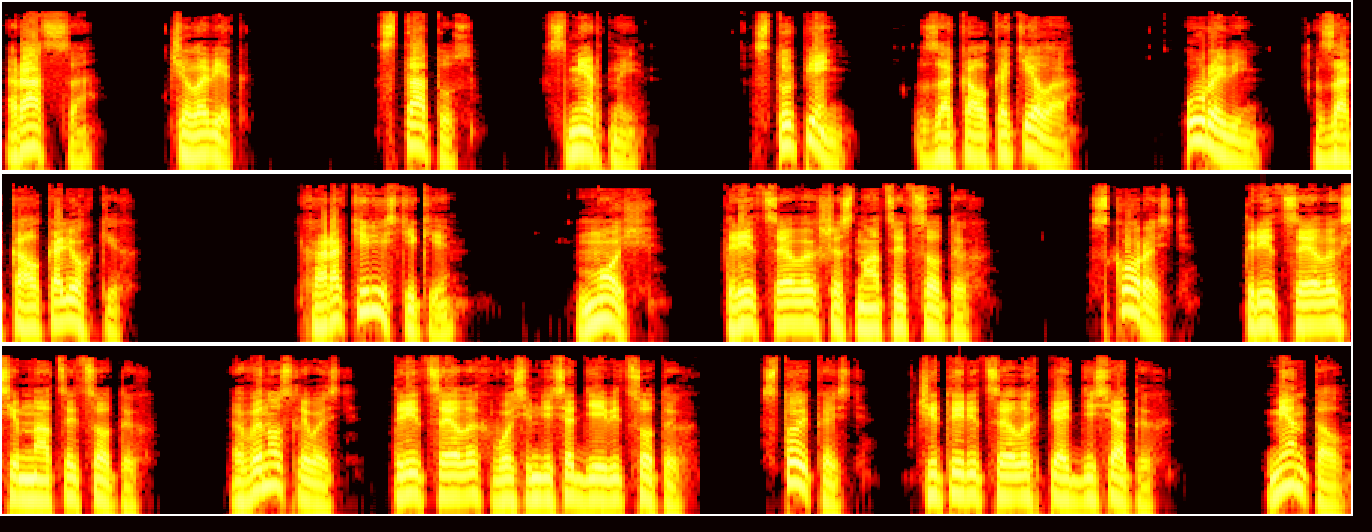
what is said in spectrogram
Раса – человек. Статус – смертный. Ступень – закалка тела. Уровень – закалка легких. Характеристики. Мощь – 3,16. Скорость 3,17. Выносливость 3,89. Стойкость 4,5. Ментал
